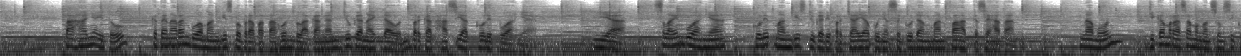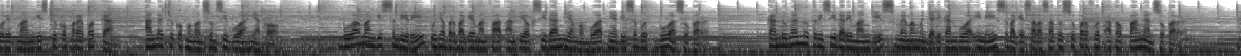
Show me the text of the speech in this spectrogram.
Tak hanya itu, ketenaran buah manggis beberapa tahun belakangan juga naik daun berkat khasiat kulit buahnya. Iya, selain buahnya, kulit manggis juga dipercaya punya segudang manfaat kesehatan. Namun, jika merasa mengonsumsi kulit manggis cukup merepotkan, Anda cukup mengonsumsi buahnya kok. Buah manggis sendiri punya berbagai manfaat antioksidan yang membuatnya disebut buah super. Kandungan nutrisi dari manggis memang menjadikan buah ini sebagai salah satu superfood atau pangan super.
